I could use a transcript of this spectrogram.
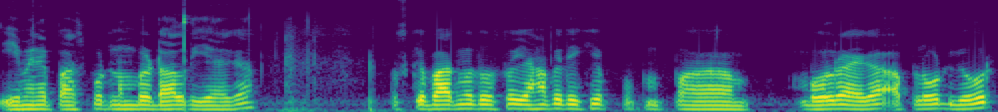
ये मैंने पासपोर्ट नंबर डाल दिया है उसके बाद में दोस्तों यहाँ पे देखिए बोल रहा है अपलोड योर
